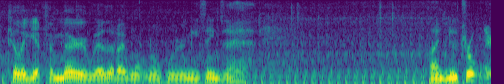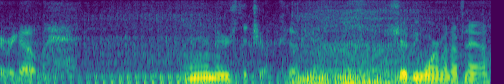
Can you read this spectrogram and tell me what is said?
Until I get familiar with it, I won't know where anything's at. Find neutral, there we go. And there's the choke. Okay. Should be warm enough now.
